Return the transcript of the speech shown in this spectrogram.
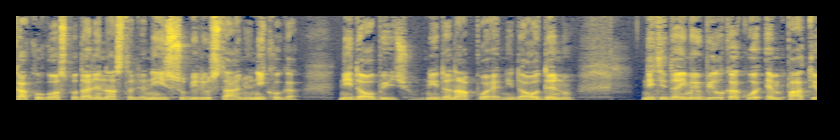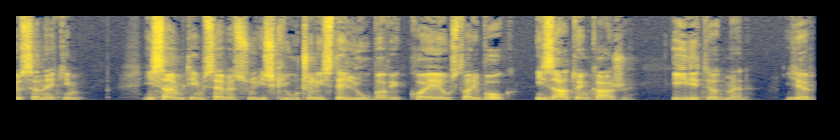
kako gospod dalje nastavlja, nisu bili u stanju nikoga ni da obiđu, ni da napoje, ni da odenu, niti da imaju bilo kakvu empatiju sa nekim i samim tim sebe su isključili iz te ljubavi koja je u stvari Bog. I zato im kaže, idite od mene, jer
